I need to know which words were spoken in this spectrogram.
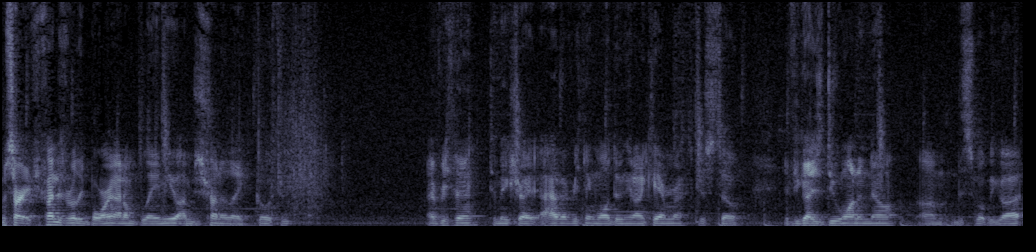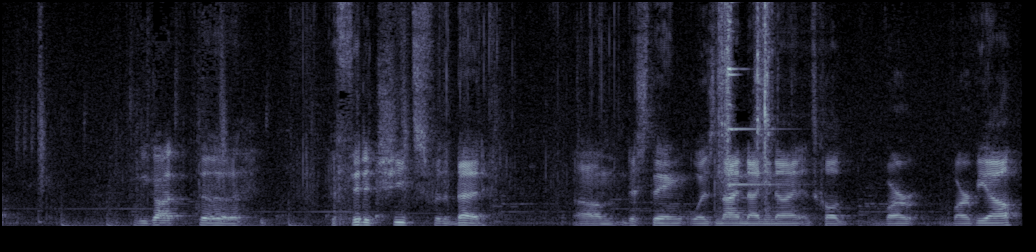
I'm sorry, if you find this really boring, I don't blame you. I'm just trying to like go through everything to make sure I, have everything while doing it on camera. Just so if you guys do want to know, um, this is what we got. We got the, the fitted sheets for the bed. Um, this thing was $9.99. It's called Var Varvial.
